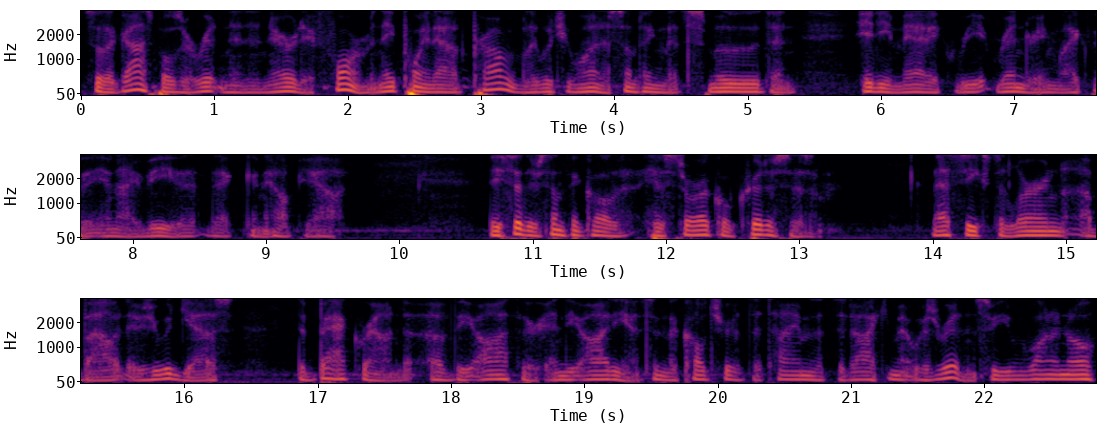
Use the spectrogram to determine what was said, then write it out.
So the Gospels are written in a narrative form, and they point out probably what you want is something that's smooth and idiomatic re- rendering like the NIV. That, that can help you out. They said there's something called historical criticism that seeks to learn about, as you would guess, the background of the author and the audience and the culture at the time that the document was written. So you want to know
